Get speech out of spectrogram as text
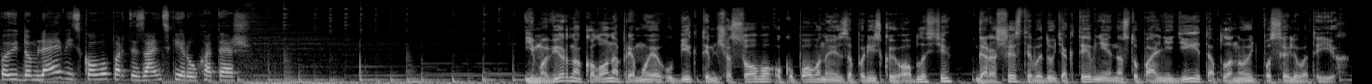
Повідомляє військово-партизанський рух АТЕШ. Ймовірно, колона прямує у бік тимчасово окупованої Запорізької області, де рашисти ведуть активні наступальні дії та планують посилювати їх.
